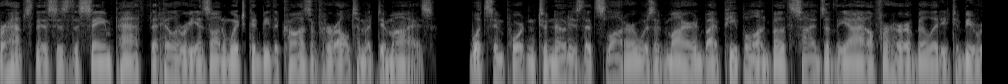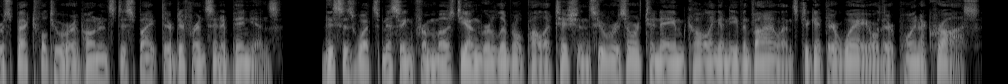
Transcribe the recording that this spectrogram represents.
Perhaps this is the same path that Hillary is on which could be the cause of her ultimate demise. What's important to note is that Slaughter was admired by people on both sides of the aisle for her ability to be respectful to her opponents despite their difference in opinions. This is what's missing from most younger liberal politicians who resort to name-calling and even violence to get their way or their point across.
